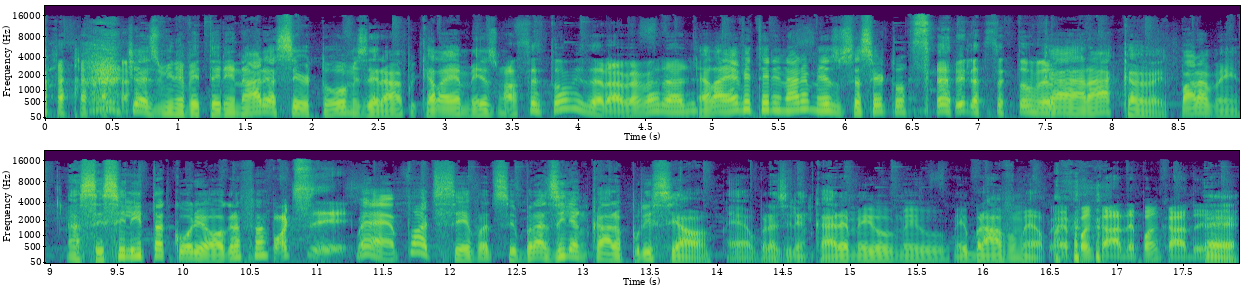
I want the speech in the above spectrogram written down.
Jasmine é veterinária, acertou, miserável, porque ela é mesmo. Acertou, miserável, é verdade. Ela é veterinária mesmo, você acertou. Sério, ele acertou mesmo. Caraca, velho, parabéns. A Cecilita, coreógrafa. Pode ser. É, pode ser, pode ser. Brazilian Cara, policial. É, o Brazilian Cara é meio, meio, meio bravo mesmo. É pancada, é pancada. É,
